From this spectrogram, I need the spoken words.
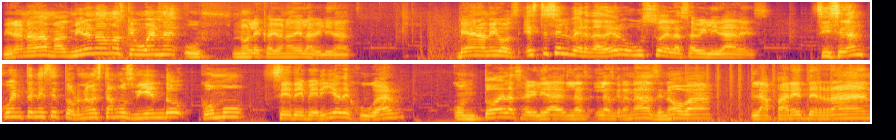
Mira nada más, mira nada más que buena. Uf, no le cayó a nadie la habilidad. Vean amigos, este es el verdadero uso de las habilidades. Si se dan cuenta en este torneo estamos viendo cómo se debería de jugar con todas las habilidades. Las, granadas de Nova, la pared de Ran,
